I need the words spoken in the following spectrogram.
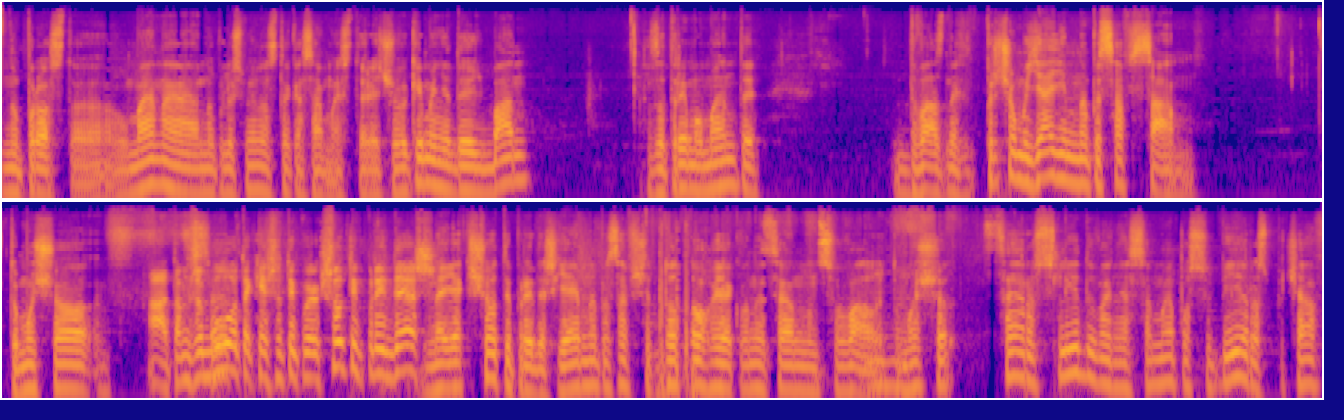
Ну просто у мене ну плюс-мінус така сама історія. Чуваки мені дають бан за три моменти. Два з них. Причому я їм написав сам. Тому що А, там все- було таке, що типу, якщо ти прийдеш. не якщо ти прийдеш, я їм написав ще до того, як вони це анонсували. Мгм. Тому що це розслідування саме по собі розпочав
